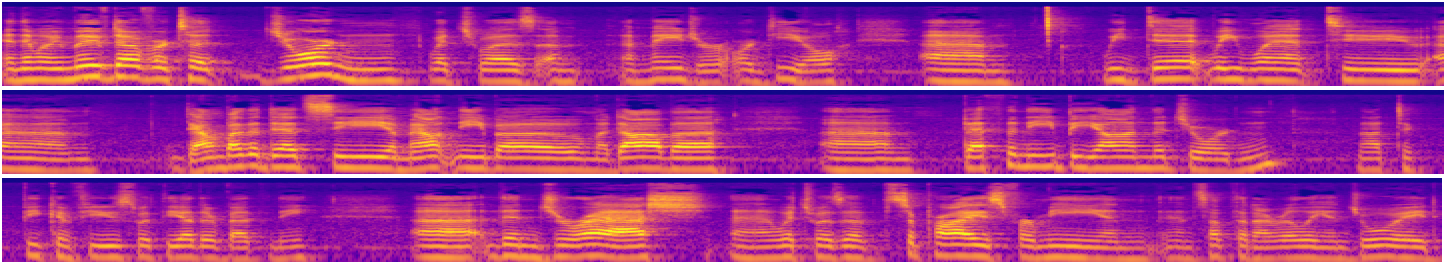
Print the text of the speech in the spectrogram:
And then we moved over to Jordan, which was a, a major ordeal. Um, we did. We went to um, down by the Dead Sea, Mount Nebo, Madaba, um, Bethany beyond the Jordan, not to be confused with the other Bethany. Uh, then Jerash, uh, which was a surprise for me and, and something I really enjoyed.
